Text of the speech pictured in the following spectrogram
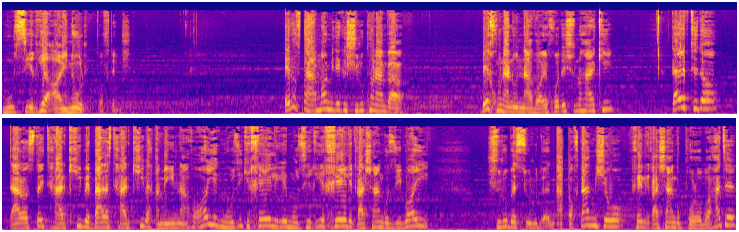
موسیقی آینور گفته میشه. ارو فرمان میده که شروع کنن و بخونن اون نوای خودشون رو هر کی. در ابتدا در راستای ترکیب بعد از ترکیب همه این نواها یک موزیک خیلی یک موسیقی خیلی قشنگ و زیبایی شروع به سرود نواختن میشه و خیلی قشنگ و پروباحته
